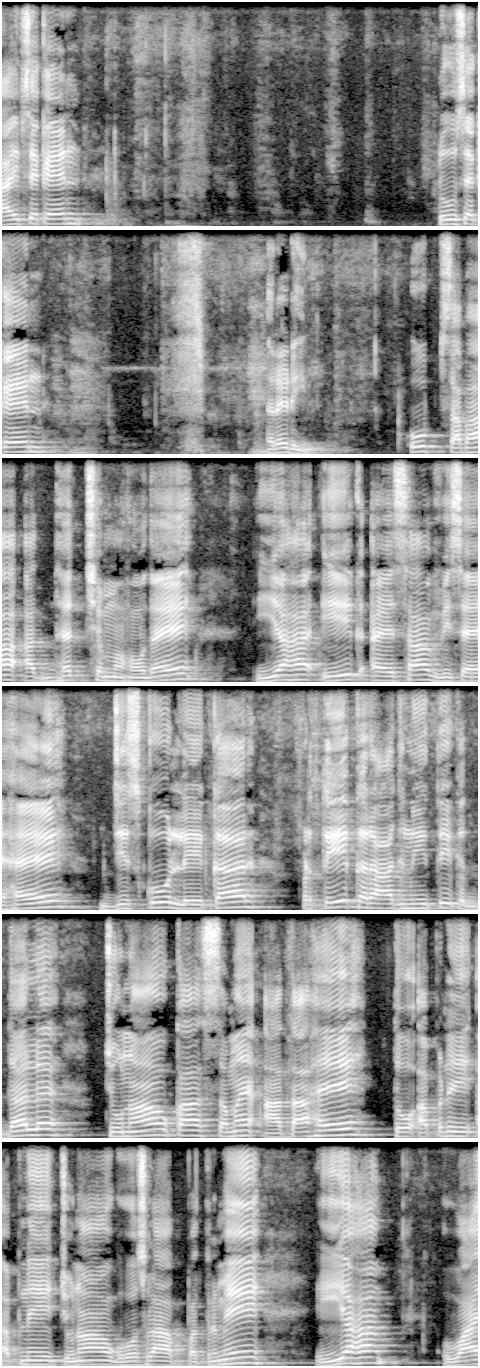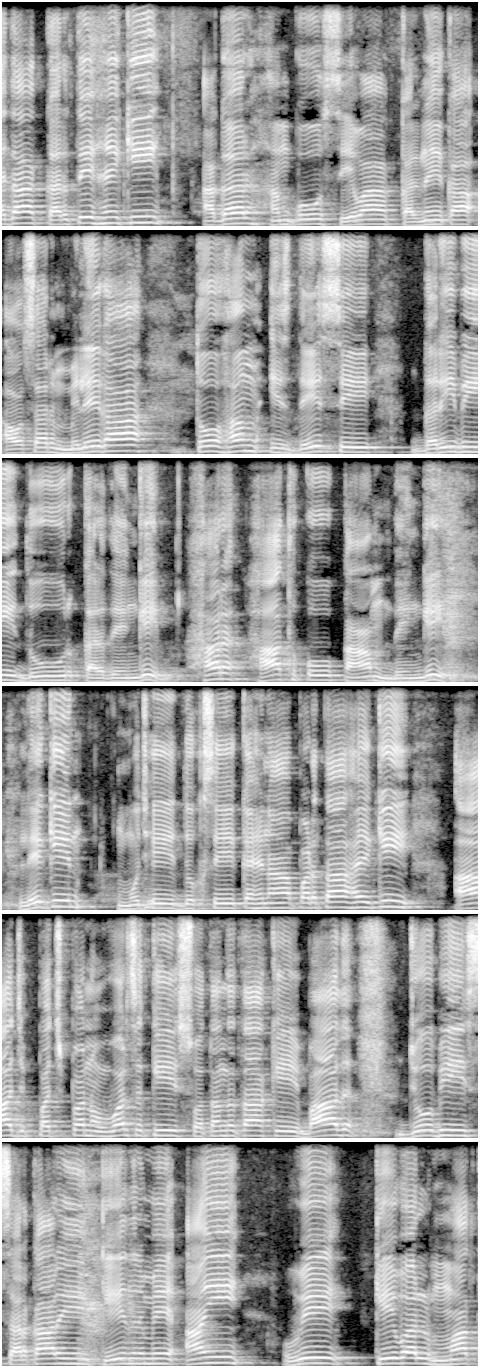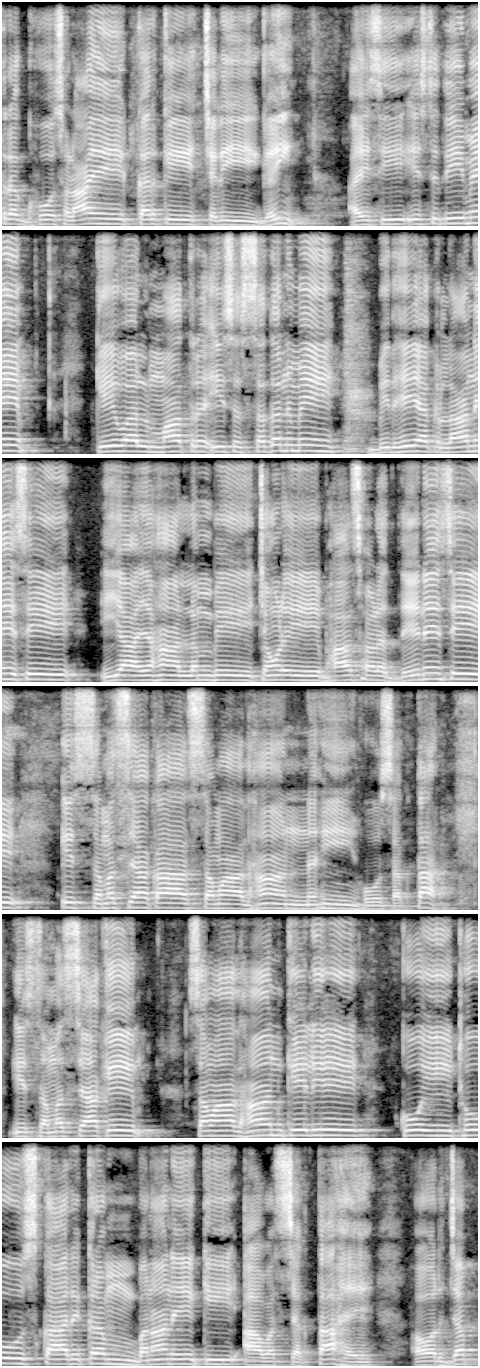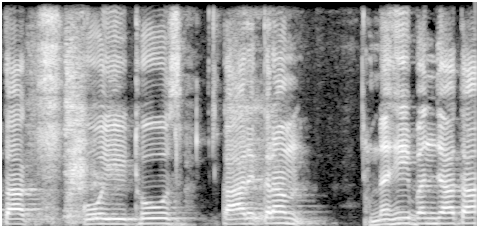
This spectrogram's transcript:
Five second two second ready उपसभा अध्यक्ष महोदय, यह एक ऐसा विषय है जिसको लेकर प्रत्येक राजनीतिक दल चुनाव का समय आता है। तो अपने अपने चुनाव घोषणा पत्र में यह वायदा करते हैं कि अगर हमको सेवा करने का अवसर मिलेगा तो हम इस देश से गरीबी दूर कर देंगे, हर हाथ को काम देंगे। लेकिन मुझे दुख से कहना पड़ता है कि आज पचपन वर्ष की स्वतंत्रता के बाद जो भी सरकारें केंद्र में आईं, वे केवल मात्र घोषणाएँ करके चली गईं। ऐसी स्थिति में केवल मात्र इस सदन में विधेयक लाने से या यहाँ लंबे चौड़े भाषण देने से इस समस्या का समाधान नहीं हो सकता। इस समस्या के समाधान के लिए कोई ठोस कार्यक्रम बनाने की आवश्यकता है। और जब तक कोई ठोस कार्यक्रम नहीं बन जाता,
